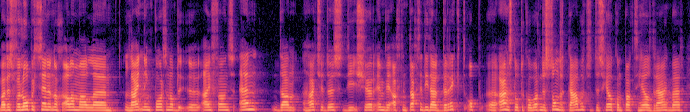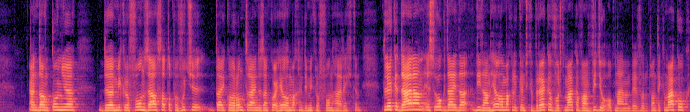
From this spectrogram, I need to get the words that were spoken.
Maar dus voorlopig zijn het nog allemaal uh, Lightning poorten op de uh, iPhones. En dan had je dus die Shure MV88 die daar direct op uh, aangesloten kon worden. Dus zonder kabeltje, dus heel compact, heel draagbaar. En dan kon je de microfoon zelf zat op een voetje dat je kon ronddraaien. Dus dan kon je heel gemakkelijk de microfoon gaan richten. Het leuke daaraan is ook dat je die dan heel gemakkelijk kunt gebruiken voor het maken van videoopnamen bijvoorbeeld. Want ik maak ook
